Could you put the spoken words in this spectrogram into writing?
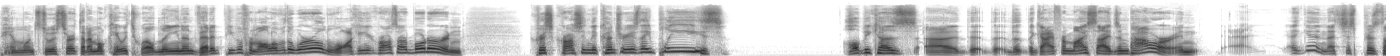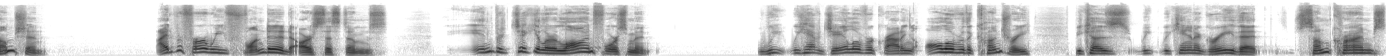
Pam wants to assert that I'm okay with 12 million unvetted people from all over the world walking across our border and crisscrossing the country as they please all because uh, the, the the guy from my side's in power. And uh, again, that's just presumption. I'd prefer we funded our systems, in particular law enforcement. We we have jail overcrowding all over the country because we, we can't agree that some crimes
